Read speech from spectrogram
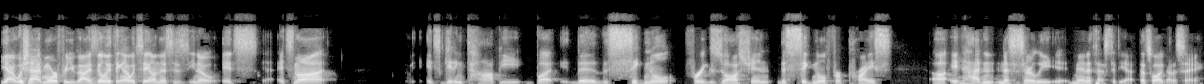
Yeah, I wish I had more for you guys. The only thing I would say on this is, you know, it's it's not it's getting toppy, but the the signal for exhaustion, the signal for price, uh, it hadn't necessarily manifested yet. That's all I got to say.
